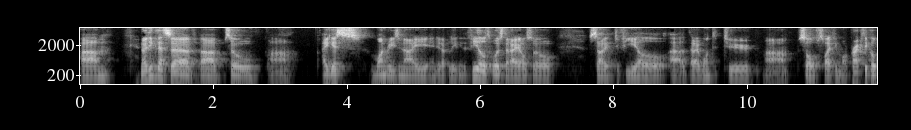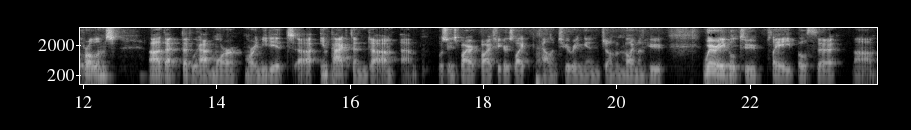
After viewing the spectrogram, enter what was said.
Um, I think that's uh, uh so. Um, I guess one reason I ended up leaving the field was that I also started to feel uh, that I wanted to uh, solve slightly more practical problems uh, that that would have more more immediate uh, impact, and um, um, was inspired by figures like Alan Turing and John von Neumann, who were able to play both the um,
